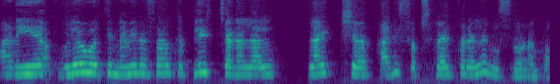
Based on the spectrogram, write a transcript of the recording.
आणि व्हिडिओवरती नवीन असाल तर प्लीज चॅनलला लाईक शेअर आणि सबस्क्राईब करायला विसरू नका.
